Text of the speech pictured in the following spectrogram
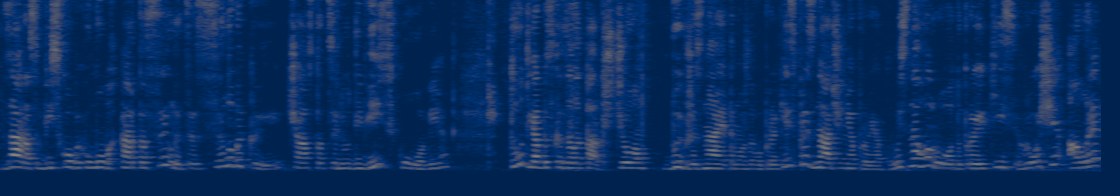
Зараз в військових умовах карта сили це силовики, часто це люди військові. Тут я би сказала так, що ви вже знаєте, можливо, про якісь призначення, про якусь нагороду, про якісь гроші, але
